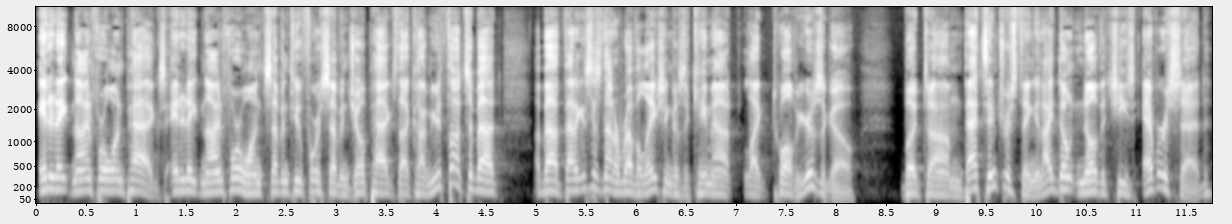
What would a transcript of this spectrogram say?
888-941-PAGS, 888-941-7247, joepags.com. Your thoughts about, about that? I guess it's not a revelation because it came out like 12 years ago, but um, that's interesting. And I don't know that she's ever said,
